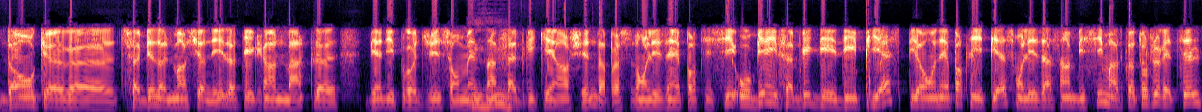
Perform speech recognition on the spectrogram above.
Donc, euh, euh, tu fais bien de le mentionner. Là, tes grandes marques, bien des produits sont maintenant mhm. fabriqués en Chine. Après ça, on les importe ici. Ou bien ils fabriquent des, des, pièces, puis on importe les pièces, on les assemble ici. Mais en tout cas, toujours est-il,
